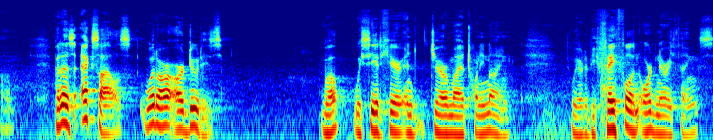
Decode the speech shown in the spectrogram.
Um, but as exiles, what are our duties? Well, we see it here in Jeremiah 29. We are to be faithful in ordinary things.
